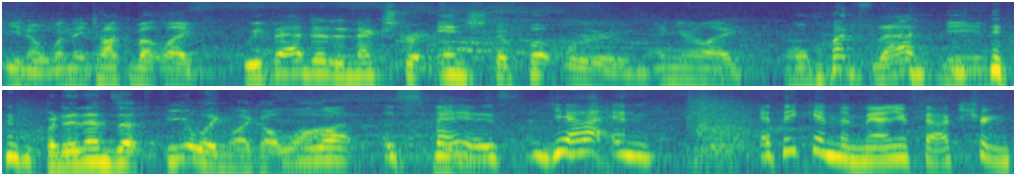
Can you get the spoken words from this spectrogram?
you know, when they talk about like we've added an extra inch to foot room, and you're like, well, what's that mean? but it ends up feeling like a lot. lot of space. Yeah, and I think in the manufacturing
